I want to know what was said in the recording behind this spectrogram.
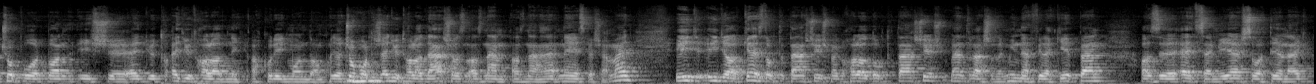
csoportban is együtt, együtt haladni, akkor így mondom. Hogy a csoportos együtthaladás az, az nem, az ne, nehézkesen megy. Így, így a kezdoktatás is, meg a haladoktatás is, mentorás az mindenféleképpen az egyszemélyes, szóval tényleg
